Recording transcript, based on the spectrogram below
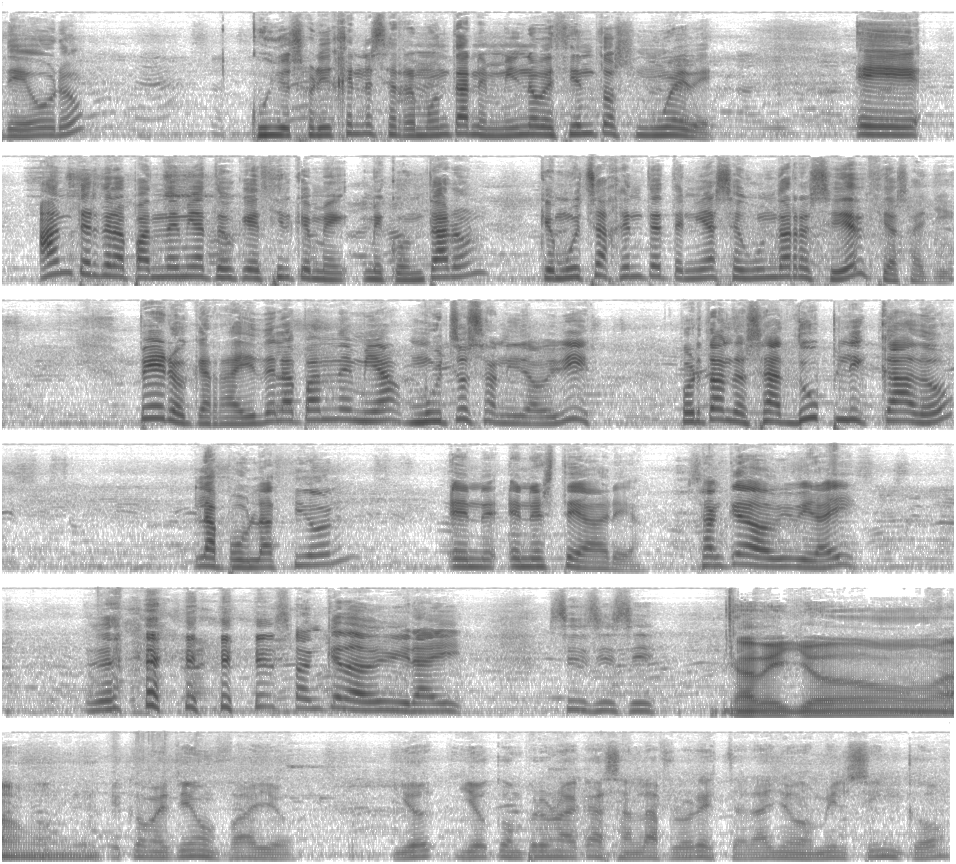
de Oro, cuyos orígenes se remontan en 1909. Eh, antes de la pandemia, tengo que decir que me, me contaron que mucha gente tenía segundas residencias allí, pero que a raíz de la pandemia muchos han ido a vivir. Por tanto, se ha duplicado la población en, en este área. Se han quedado a vivir ahí. Se han quedado a vivir ahí. Sí, sí, sí. A ver, yo. vamos. He cometido un fallo. Yo, yo compré una casa en La Floresta el año 2005,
